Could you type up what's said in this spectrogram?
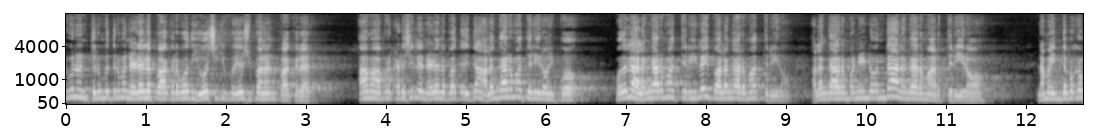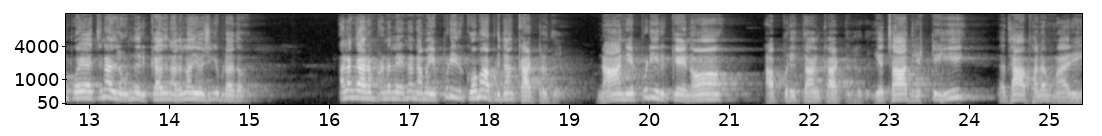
இவரும் திரும்ப திரும்ப நிழலை பார்க்குற போது யோசிக்க யோசிப்பானான்னு பார்க்குறார். ஆமாம் அப்புறம் கடைசியில் நிழலை பார்த்தா இதுதான் அலங்காரமாக தெரிகிறோம் இப்போது முதல்ல அலங்காரமாக தெரியல இப்போ அலங்காரமாக தெரிகிறோம். அலங்காரம் பண்ணிட்டு வந்தால் அலங்காரமாக தெரிகிறோம். நம்ம இந்த பக்கம் போயாச்சுன்னா அதில் ஒன்றும் இருக்காதுன்னு அதெல்லாம் யோசிக்கப்படாதோ? அலங்காரம் பண்ணலைன்னா நம்ம எப்படி இருக்கோமோ அப்படி தான் காட்டுறது. நான் எப்படி இருக்கேனோ அப்படித்தான் காட்டுகிறது. யசா திருஷ்டி ததா பலம் மாறி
